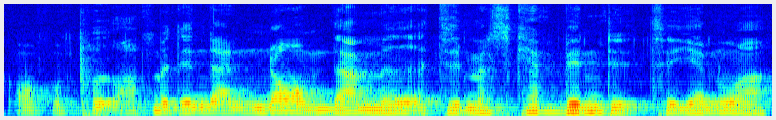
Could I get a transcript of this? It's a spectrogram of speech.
og bryde op med den der norm, der er med, at det, man skal vente til januar,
